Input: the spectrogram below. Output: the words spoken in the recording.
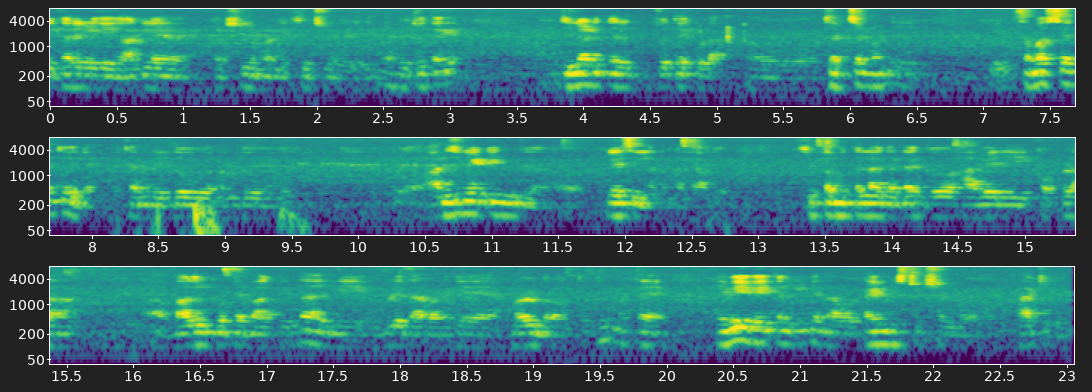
ಅಧಿಕಾರಿಗಳಿಗೆ ಈಗಾಗಲೇ ಪರಿಶೀಲನೆ ಮಾಡಲಿಕ್ಕೆ ಸೂಚನೆ ನೀಡಿದ್ದೀನಿ ಅದ್ರ ಜೊತೆಗೆ ಜಿಲ್ಲಾಡಳಿತದ ಜೊತೆ ಕೂಡ ನಾವು ಚರ್ಚೆ ಮಾಡಿ ಈ ಸಮಸ್ಯೆ ಅಂತೂ ಇದೆ. ಯಾಕಂದರೆ ಇದು ನಮ್ಮದು ಆರಿಜಿನೇಟಿಂಗ್ ಪ್ಲೇಸ್ ಇಲ್ಲ ನಮ್ಮಲ್ಲಿ ಯಾವುದು. ಸುತ್ತಮುತ್ತಲ ಗದಗ, ಹಾವೇರಿ, ಕೊಪ್ಪಳ ಬಾಗಲಕೋಟೆ ಭಾಗದಿಂದ ಇಲ್ಲಿ ಹುಬ್ಬಳ್ಳಿ ಧಾರವಾಡಗೆ ಮರಳು ಬರುವಂಥದ್ದು. ಮತ್ತು ಹೆವಿ ವೆಹಿಕಲ್ಗಳಿಗೆ ನಾವು ಟೈಮ್ ರಿಸ್ಟ್ರಿಕ್ಷನ್ ಹಾಕಿದ್ದೀವಿ.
